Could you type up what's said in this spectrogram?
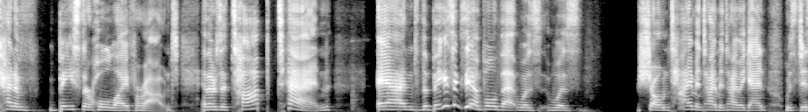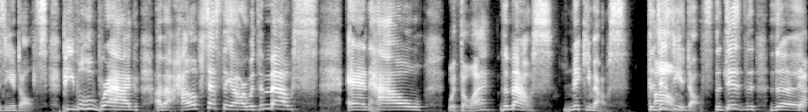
kind of base their whole life around. And there's a top 10 and the biggest example that was was shown time and time and time again was Disney adults. People who brag about how obsessed they are with the mouse and how With the what? the mouse, Mickey Mouse, the Oh. Disney adults, the Dis- the, the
